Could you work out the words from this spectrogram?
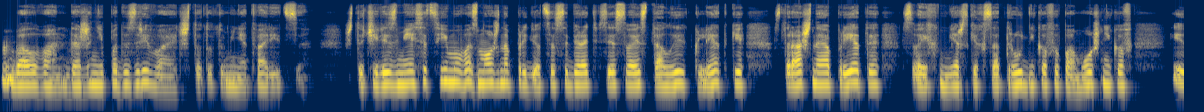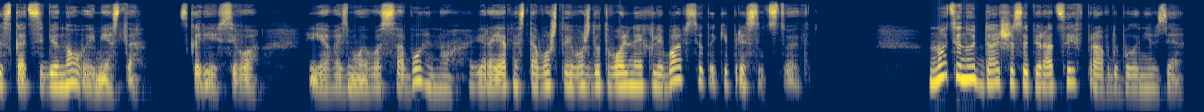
Болван даже не подозревает, что тут у меня творится. Что через месяц ему, возможно, придется собирать все свои столы, клетки, страшные опреты, своих мерзких сотрудников и помощников и искать себе новое место. Скорее всего, я возьму его с собой, но вероятность того, что его ждут вольные хлеба, все таки присутствует. Но тянуть дальше с операцией вправду было нельзя.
